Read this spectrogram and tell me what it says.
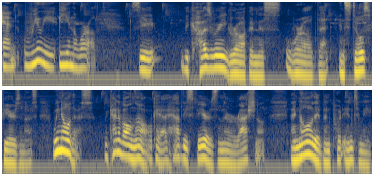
and really be in the world. See, because we grow up in this world that instills fears in us, we know this. We kind of all know, okay, I have these fears and they're irrational. I know they've been put into me.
